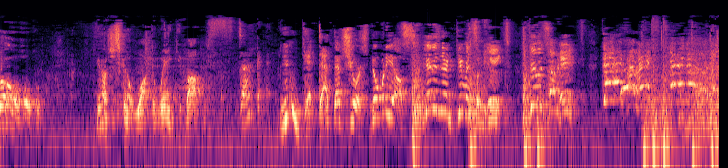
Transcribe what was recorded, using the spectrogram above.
Whoa, you're not just going to walk away and give up. Stuck. You can get that. That's yours. Nobody else. Get in there and give it some heat. Give it some heat. Give it some heat. Get in there.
